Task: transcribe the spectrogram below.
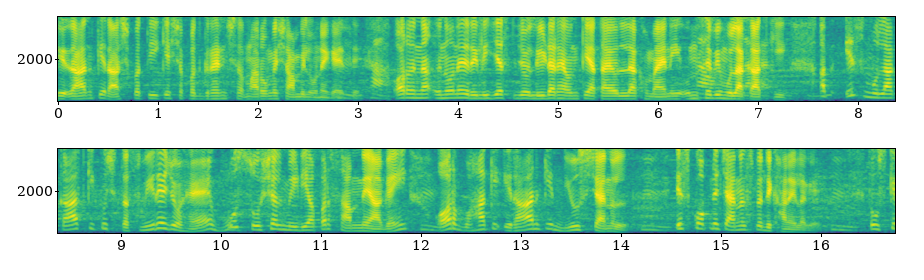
ईरान के राष्ट्रपति के शपथ ग्रहण समारोह में शामिल होने गए थे। हाँ। और इन्होंने रिलीजियस जो लीडर हैं उनके अतायुल्ला खुमैनी उनसे हाँ, भी मुलाकात की। अब इस मुलाकात की कुछ तस्वीरें जो हैं वो सोशल मीडिया पर सामने आ गई और वहाँ के ईरान के न्यूज़ चैनल इसको अपने चैनल्स पर दिखाने लगे। तो उसके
